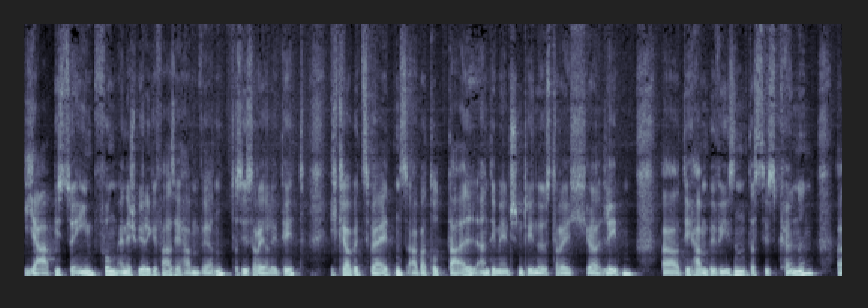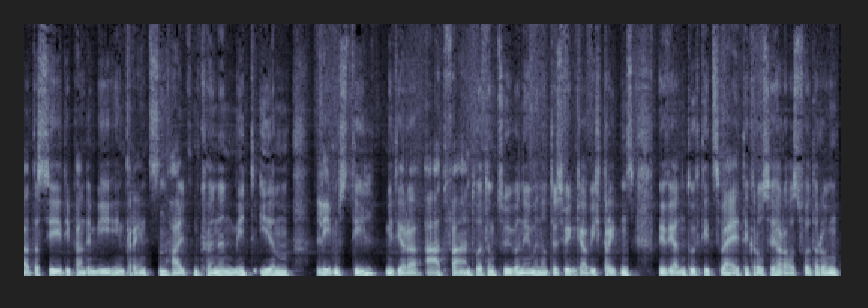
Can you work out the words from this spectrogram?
ja bis zur Impfung eine schwierige Phase haben werden. Das ist Realität. Ich glaube zweitens aber total an die Menschen, die in Österreich äh, leben. Äh, die haben bewiesen, dass sie es können, dass sie die Pandemie in Grenzen halten können mit ihrem Lebensstil, mit ihrer Art Verantwortung zu übernehmen. Und deswegen glaube ich drittens, wir werden durch die zweite große Herausforderung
